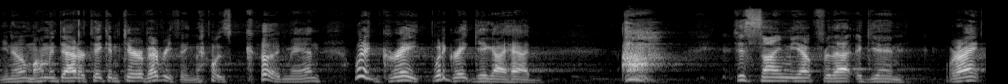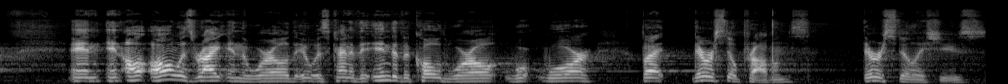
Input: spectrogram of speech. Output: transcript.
You know, mom and dad are taking care of everything. That was good, man. What a great, what a great gig I had. Ah, just sign me up for that again. Right? And, and all, all was right in the world. It was kind of the end of the Cold War, war, but there were still problems. There were still issues.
